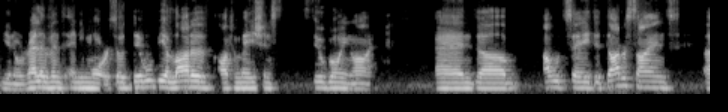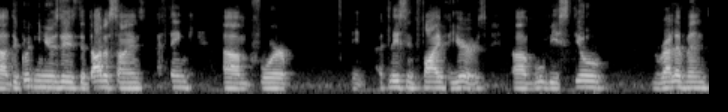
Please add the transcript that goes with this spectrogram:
you know relevant anymore. So there will be a lot of automations still going on. And um, I would say the data science, uh, the good news is the data science, I think um, for at least in five years, uh, will be still relevant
